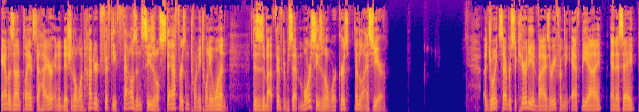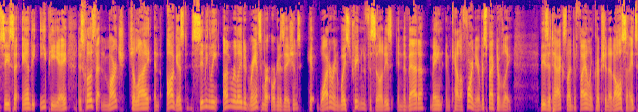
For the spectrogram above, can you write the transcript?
Amazon plans to hire an additional 150,000 seasonal staffers in 2021. This is about 50% more seasonal workers than last year. A joint cybersecurity advisory from the FBI, NSA, CISA, and the EPA disclosed that in March, July, and August, seemingly unrelated ransomware organizations hit water and waste treatment facilities in Nevada, Maine, and California, respectively. These attacks led to file encryption at all sites,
